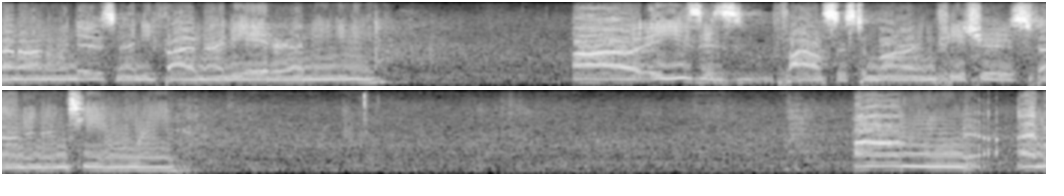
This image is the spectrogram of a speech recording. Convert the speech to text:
run on Windows 95, 98, or ME. Uh, it uses file system monitoring features found in NT only. Um, I'm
